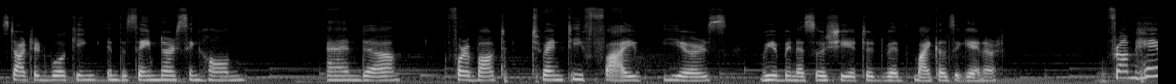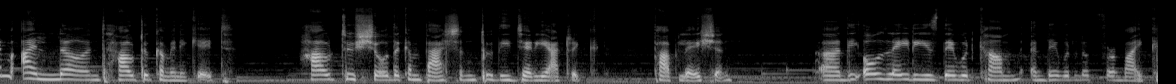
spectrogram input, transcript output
started working in the same nursing home. And uh, for about 25 years, we have been associated with Michael Zieganer. From him, I learned how to communicate, how to show the compassion to the geriatric population. Uh, the old ladies, they would come and they would look for Mike.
